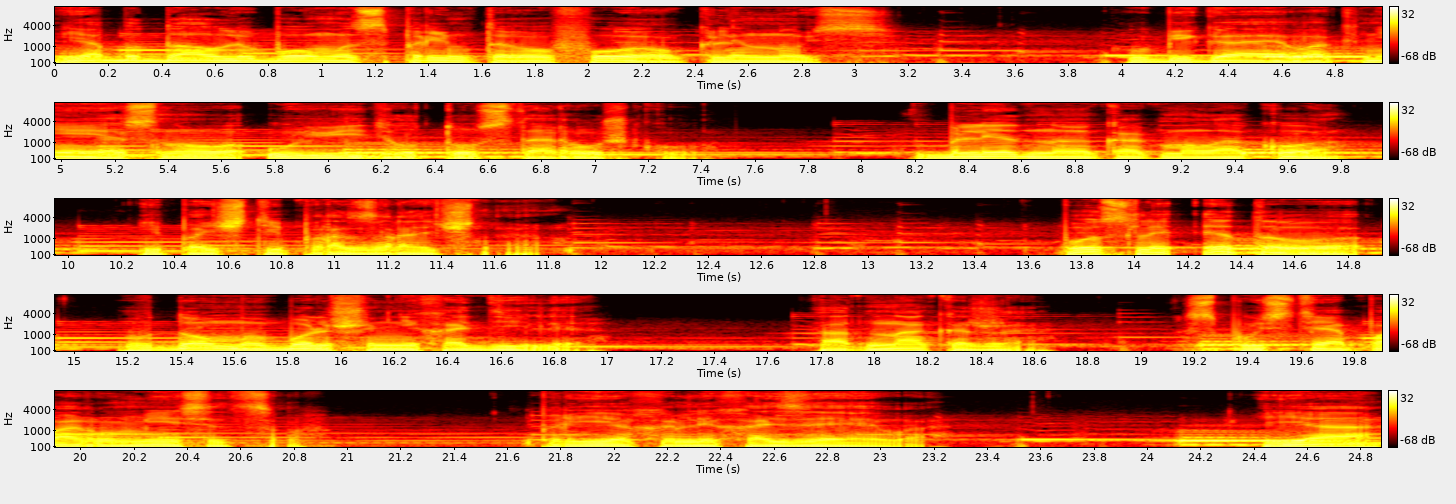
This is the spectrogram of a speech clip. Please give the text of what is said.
Я бы дал любому спринтеру фору, клянусь. Убегая в окне, я снова увидел ту старушку. Бледную, как молоко, и почти прозрачную. После этого в дом мы больше не ходили. Однако же, спустя пару месяцев, приехали хозяева. Я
